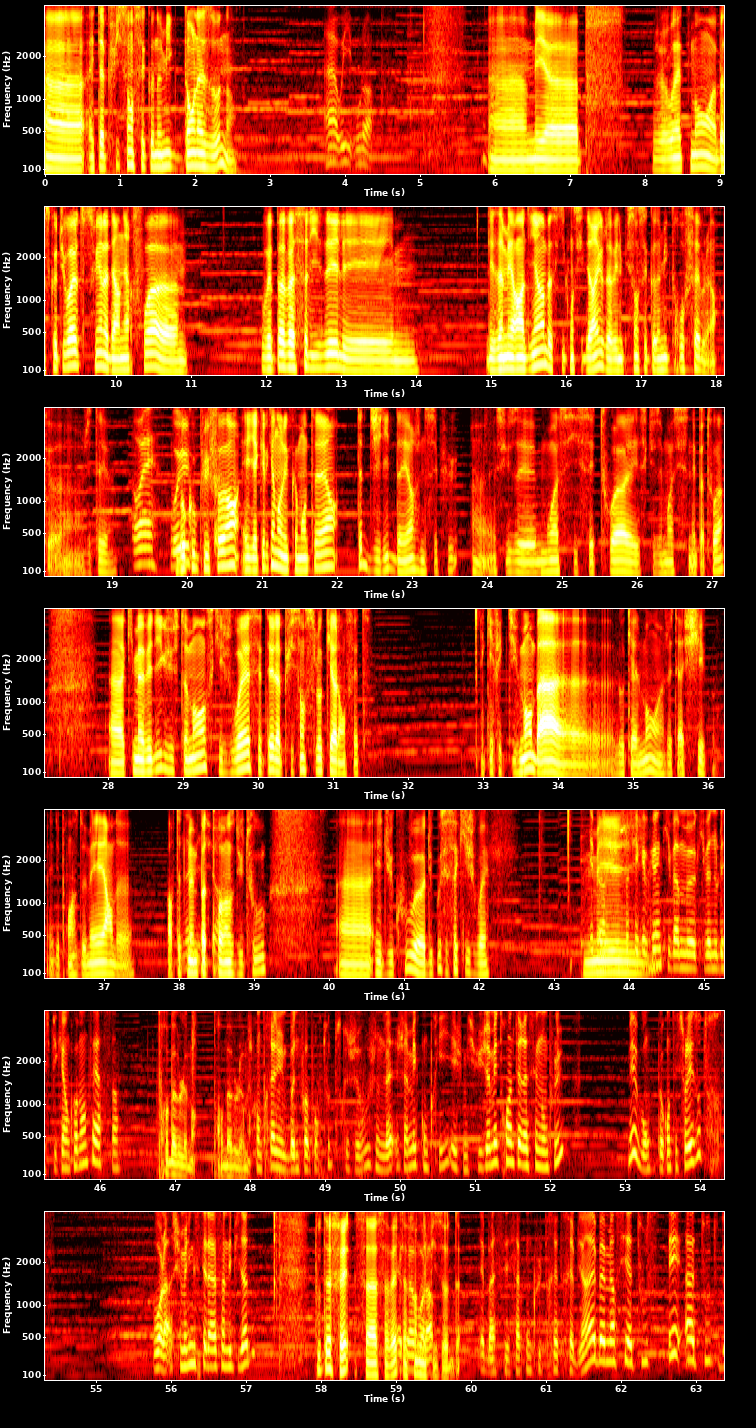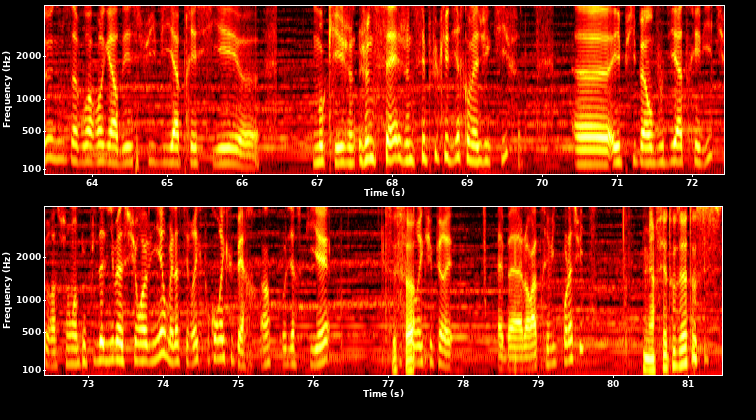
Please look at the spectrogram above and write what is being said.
euh, et ta puissance économique dans la zone. Ah oui, oula. Euh, mais euh, pff, honnêtement, parce que tu vois, tu te souviens la dernière fois, je pouvais pas vassaliser les les Amérindiens parce qu'ils considéraient que j'avais une puissance économique trop faible, alors que j'étais euh, Ouais, oui. beaucoup plus fort. Et il y a quelqu'un dans les commentaires, peut-être Gilid d'ailleurs, je ne sais plus. euh, excusez-moi si c'est toi et excusez-moi si ce n'est pas toi, euh, qui m'avait dit que justement, ce qui jouait, c'était la puissance locale en fait. Et qu'effectivement, bah, euh, localement, euh, j'étais à chier. Quoi. Il y avait des provinces de merde, alors peut-être Ouais, même pas de province du tout. Et du coup, du coup, c'est ça qui jouait. Eh ben, je suis sûr Mais qu'il y a quelqu'un qui va me, qui va nous l'expliquer en commentaire, ça. probablement, probablement. Je comprenne une bonne fois pour toutes, parce que j'avoue, je ne l'ai jamais compris et je m'y suis jamais trop intéressé non plus. Mais bon, on peut compter sur les autres. Voilà, j'imagine que c'était la fin de l'épisode. Tout à fait, ça, ça va être Eh la ben fin voilà. de l'épisode. Et bah c'est ça conclut très très bien. Et ben merci à tous et à toutes de nous avoir regardé, suivi, apprécié, euh, moqué. Je, je ne sais, je ne sais plus que dire comme adjectif. Euh, et puis ben on vous dit à très vite. Il y aura sûrement un peu plus d'animation à venir, mais là c'est vrai qu'il faut qu'on récupère. Hein, faut dire ce qui est. C'est Faut ça. récupérer. Et ben alors à très vite pour la suite. Merci à toutes et à tous.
